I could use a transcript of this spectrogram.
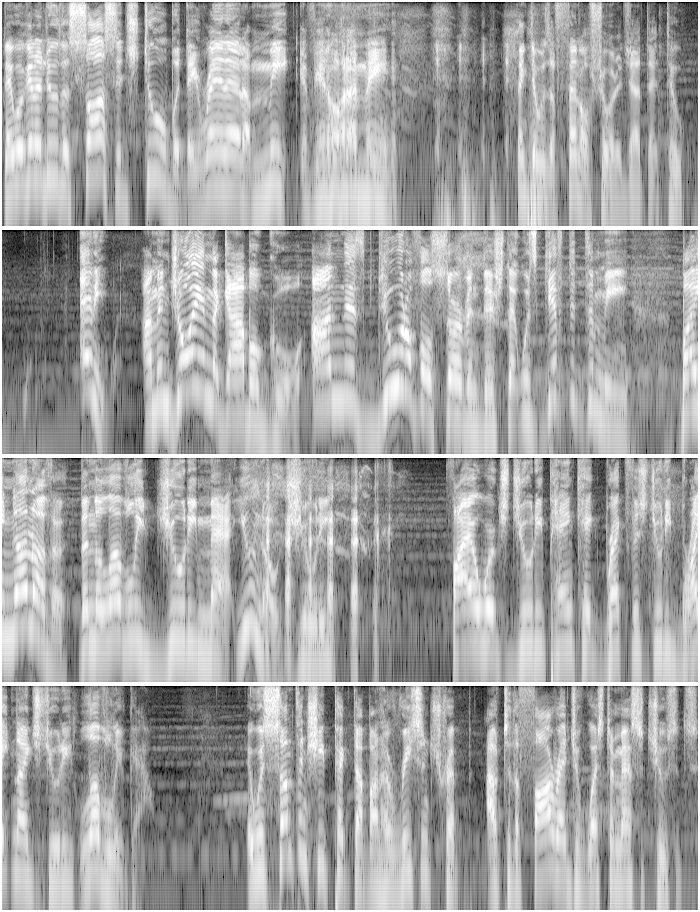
They were going to do the sausage too, but they ran out of meat, if you know what I mean. I think there was a fennel shortage out there too. Anyway, I'm enjoying the gabagool on this beautiful serving dish that was gifted to me by none other than the lovely Judy Matt. You know Judy. Fireworks Judy, pancake breakfast Judy, bright nights Judy, lovely gal. It was something she picked up on her recent trip out to the far edge of western Massachusetts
